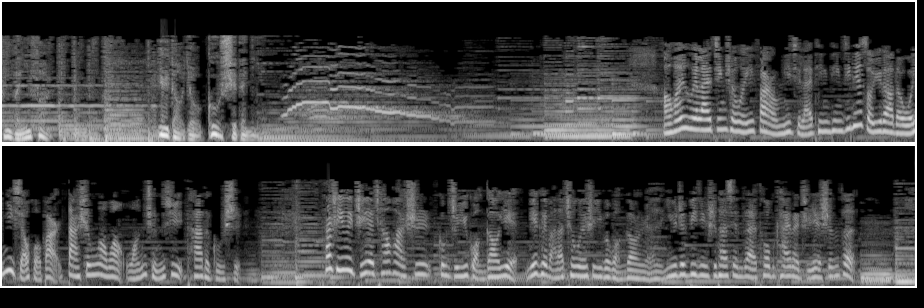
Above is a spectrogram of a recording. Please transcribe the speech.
在京城文艺范儿遇到有故事的你。好，欢迎回来，京城文艺范儿，我们一起来听一听今天所遇到的文艺小伙伴大声旺旺王承旭他的故事。他是一位职业插画师，供职于广告业，你也可以把他称为是一个广告人，因为这毕竟是他现在脱不开的职业身份。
